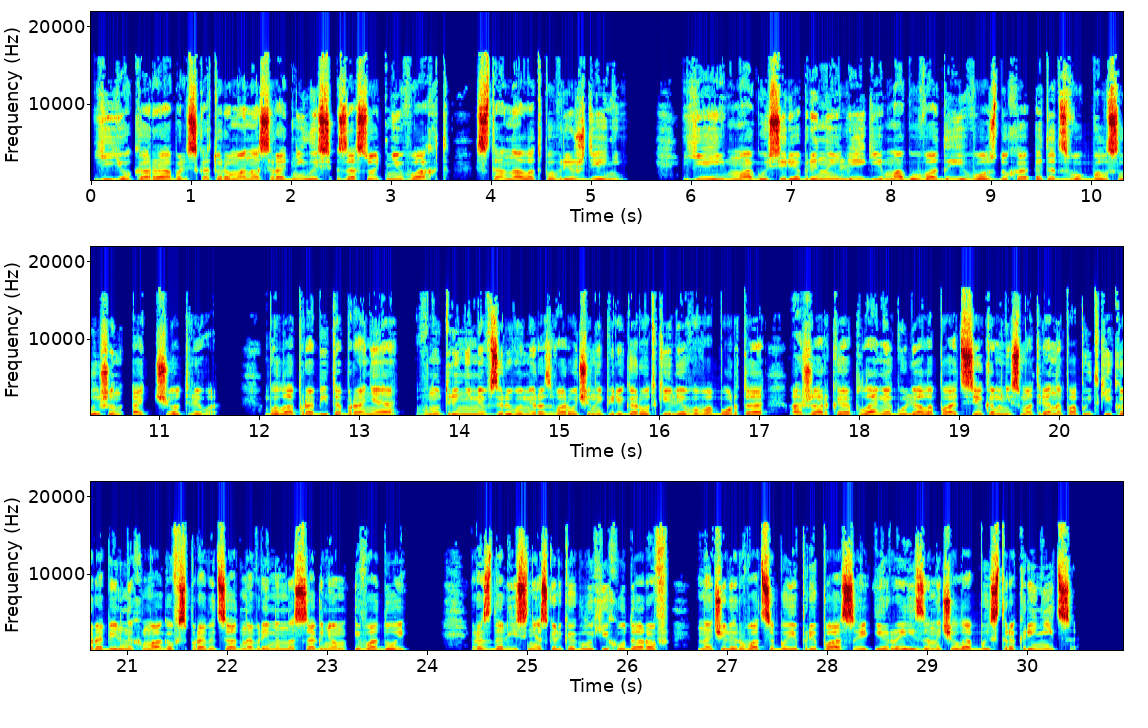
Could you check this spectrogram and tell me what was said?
Ее корабль, с которым она сроднилась за сотни вахт, стонал от повреждений. Ей, магу Серебряной Лиги, магу воды и воздуха, этот звук был слышен отчетливо. Была пробита броня, внутренними взрывами разворочены перегородки левого борта, а жаркое пламя гуляло по отсекам, несмотря на попытки корабельных магов справиться одновременно с огнем и водой. Раздались несколько глухих ударов, начали рваться боеприпасы, и Рейза начала быстро крениться.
